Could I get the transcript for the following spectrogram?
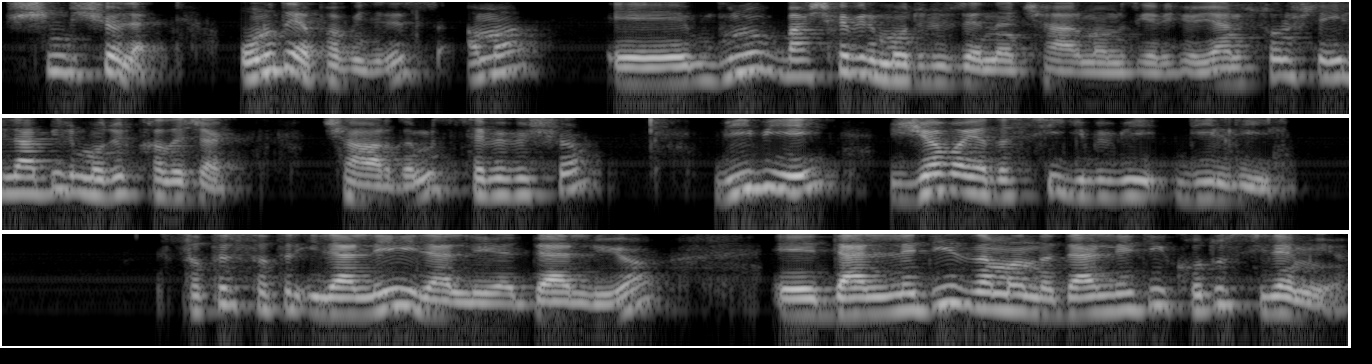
Şimdi şöyle onu da yapabiliriz ama e, bunu başka bir modül üzerinden çağırmamız gerekiyor. Yani sonuçta illa bir modül kalacak çağırdığımız. Sebebi şu. VBA Java ya da C gibi bir dil değil. Satır satır ilerleye ilerleye derliyor. E, derlediği zaman da derlediği kodu silemiyor.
